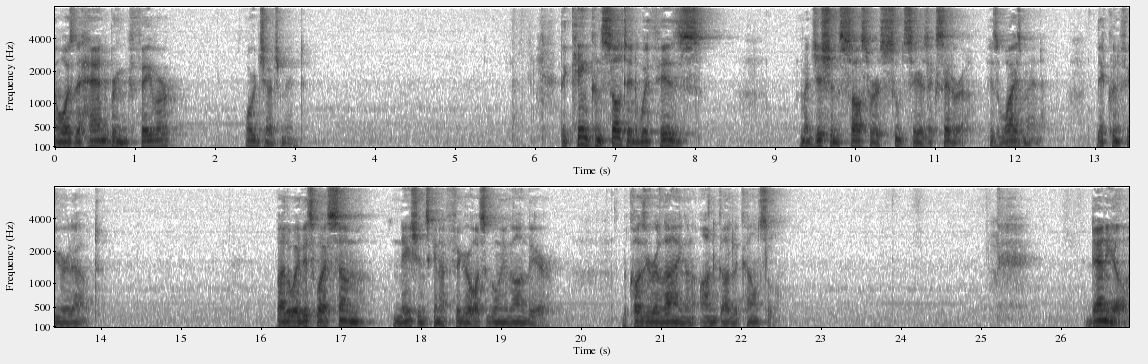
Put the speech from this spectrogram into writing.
And was the hand bringing favor or judgment? The king consulted with his magicians, sorcerers, soothsayers, etc., his wise men. They couldn't figure it out. By the way, this is why some nations cannot figure out what's going on there because they're relying on ungodly counsel. Daniel,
